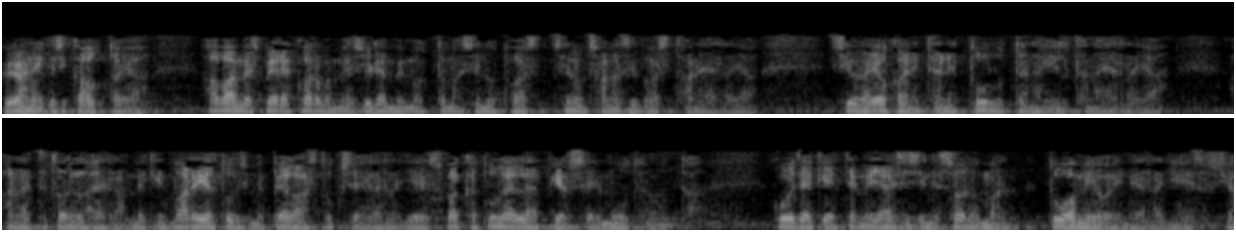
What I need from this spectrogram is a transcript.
pyhän henkesi kautta ja avaa myös meidän korvamme ja sydämemme ottamaan sinut, vast, sinun sanasi vastaan, Herra, ja siunaa jokainen tänne tullut tänä iltana, Herra, ja anna, että todella, Herra, mekin varjeltuisimme pelastukseen, Herra Jeesus, vaikka tulee läpi, jos ei muuten, mutta kuitenkin, että me jäisi sinne Sodoman tuomioihin, Herra Jeesus, ja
